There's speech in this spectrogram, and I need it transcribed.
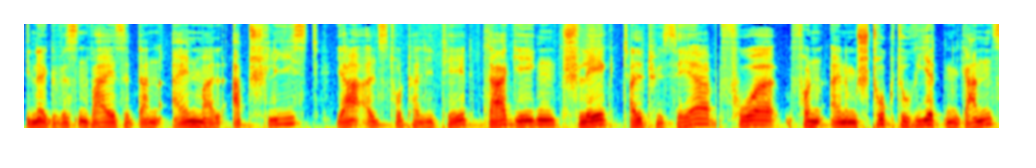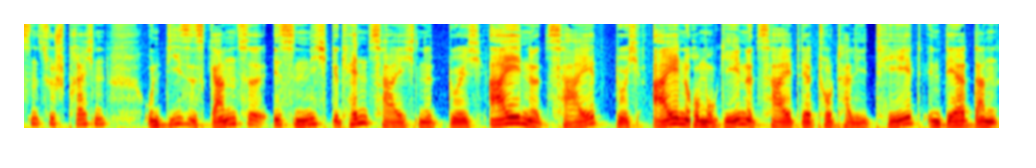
in einer gewissen Weise dann einmal abschließt, ja, als Totalität. Dagegen schlägt Althusser vor, von einem strukturierten Ganzen zu sprechen. Und dieses Ganze ist nicht gekennzeichnet durch eine Zeit, durch eine homogene Zeit der Totalität, in der dann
